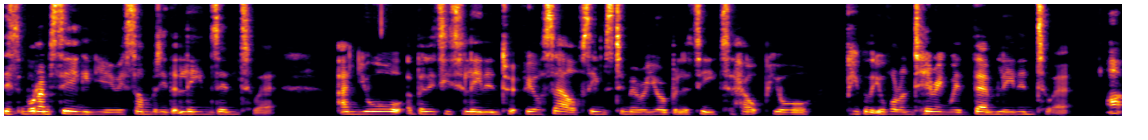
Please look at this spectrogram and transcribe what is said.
this what I'm seeing in you is somebody that leans into it. And your ability to lean into it for yourself seems to mirror your ability to help your people that you're volunteering with them lean into it. I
